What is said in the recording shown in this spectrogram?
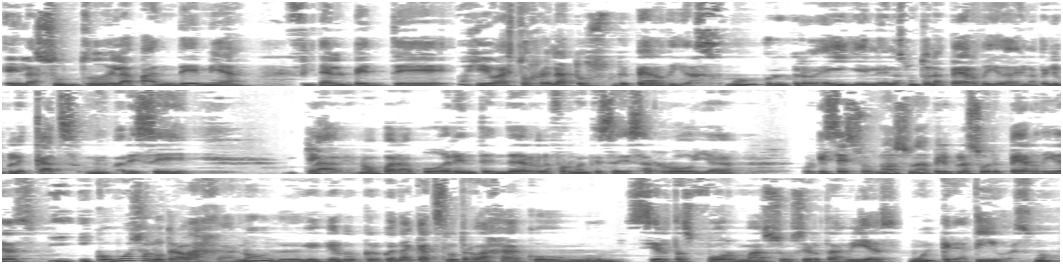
el asunto de la pandemia finalmente nos lleva a estos relatos de pérdidas, ¿no? Porque creo ahí el, el asunto de la pérdida en la película Cats me parece clave, ¿no? Para poder entender la forma en que se desarrolla, porque es eso, ¿no? Es una película sobre pérdidas y, y cómo eso lo trabaja, ¿no? Creo, creo que Nakatz lo trabaja con ciertas formas o ciertas vías muy creativas, ¿no?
